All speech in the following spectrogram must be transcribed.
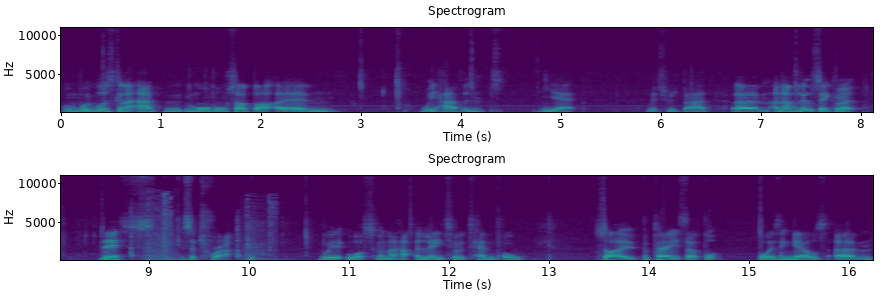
We was going to add more water, but um, we haven't yet, which was bad. Um, another little secret, this is a trap. what's going to lead to a temple. So prepare yourself, boys and girls. Um,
